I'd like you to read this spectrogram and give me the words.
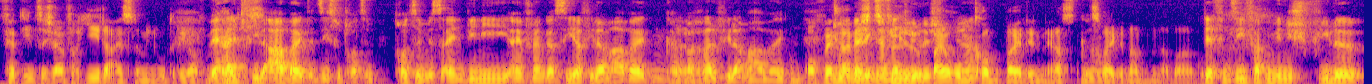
verdient sich einfach jede einzelne Minute, die auf dem Wer Feld halt ist. viel arbeitet, siehst du trotzdem. Trotzdem ist ein Vini, ein Frank Garcia viel am Arbeiten, Carvajal viel am Arbeiten. Auch wenn Jude da nicht viel natürlich, bei ja. rumkommt bei den ersten Genau. zwei genannten, aber gut. Defensiv hatten wir nicht viele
